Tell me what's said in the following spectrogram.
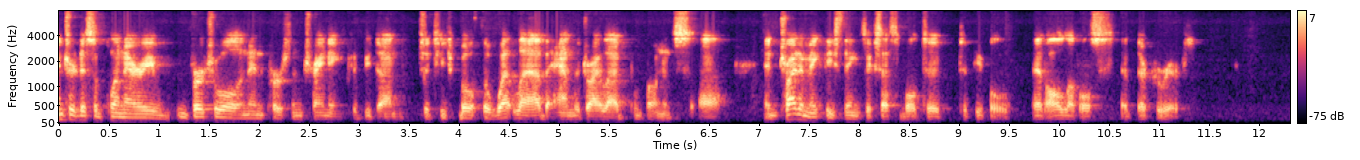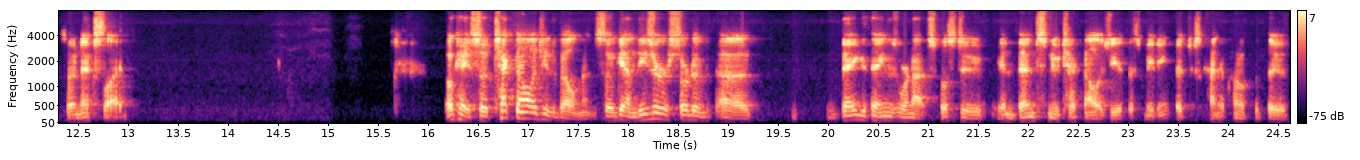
interdisciplinary virtual and in-person training could be done to teach both the wet lab and the dry lab components uh, and try to make these things accessible to, to people at all levels of their careers. So next slide. Okay, so technology development. So again, these are sort of uh, vague things. We're not supposed to invent new technology at this meeting, but just kind of come up with the,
